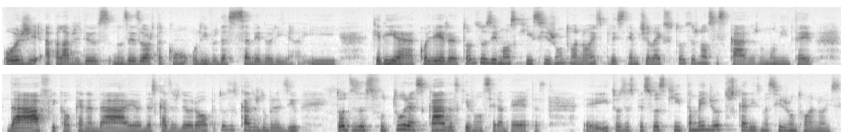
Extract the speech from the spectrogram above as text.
Hoje, a palavra de Deus nos exorta com o livro da sabedoria e Queria acolher todos os irmãos que se juntam a nós para esse tempo de Lexo, todas as nossas casas no mundo inteiro, da África ao Canadá, das casas da Europa, todas as casas do Brasil, todas as futuras casas que vão ser abertas eh, e todas as pessoas que também de outros carismas se juntam a nós.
